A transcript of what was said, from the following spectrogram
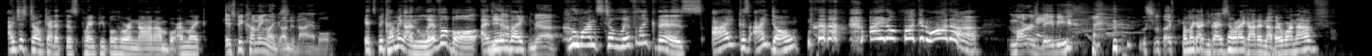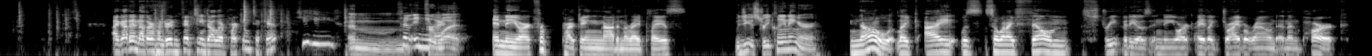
I just don't get at this point people who are not on board. I'm like, It's becoming like undeniable. it's becoming unlivable. I mean, yeah, like, yeah. who wants to live like this? I, cause I don't. I don't fucking wanna. Mars, Okay. baby. Let's fuck- Oh my god, you guys know what I got another one of? I got another $115 parking ticket. Hee hee. Um, So in New for York? what? In New York for parking not in the right place. Would you get street cleaning or? No, like I was so when I film street videos in New York, I like drive around and then park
